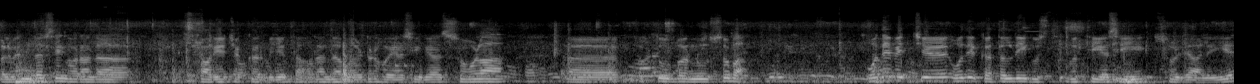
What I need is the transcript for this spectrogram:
ਬਲਵਿੰਦਰ ਸਿੰਘ ਹੋਰਾਂ ਦਾ ਸ਼ੌਰਯ ਚੱਕਰ ਵਿਜੇਤਾ ਹੋਰਾਂ ਦਾ ਮਰਡਰ ਹੋਇਆ ਸੀਗਾ 16 ਅਕਤੂਬਰ ਨੂੰ ਸਵੇਰ ਉਹਦੇ ਵਿੱਚ ਉਹਦੇ ਕਤਲ ਦੀ ਗੁਸਤ- ਗੁੱਥੀ ਅਸੀਂ ਸੁਲਝਾ ਲਈ ਹੈ।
